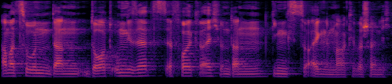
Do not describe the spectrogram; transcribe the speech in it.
Amazon dann dort umgesetzt, erfolgreich, und dann ging es zur eigenen Marke wahrscheinlich.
